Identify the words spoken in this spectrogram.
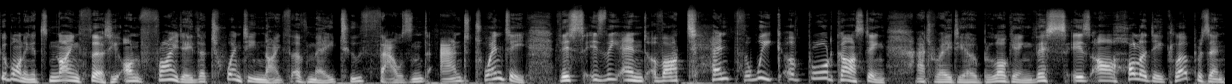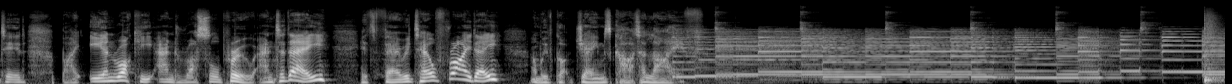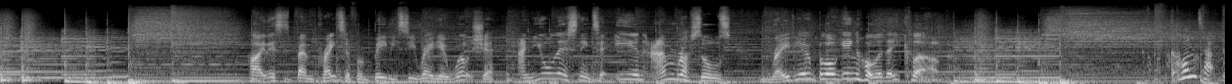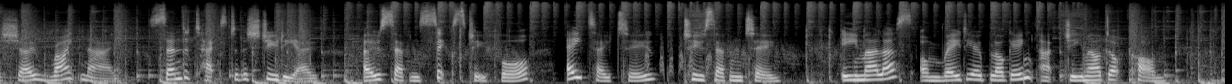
Good morning. It's 9:30 on Friday, the 29th of May 2020. This is the end of our 10th week of broadcasting at Radio Blogging. This is our holiday club presented by Ian Rockey and Russell Prue. And today, it's Fairy Tale Friday and we've got James Carter live. Hi, this is Ben Prater from BBC Radio Wiltshire, and you're listening to Ian and Russell's Radio Blogging Holiday Club. Contact the show right now. Send a text to the studio 07624 802 272. Email us on radioblogging at gmail.com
